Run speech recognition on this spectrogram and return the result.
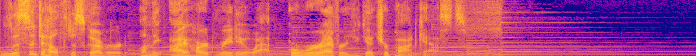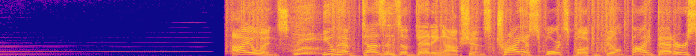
Listen to Health Discovered on the iHeartRadio app or wherever you get your podcasts. Iowans, you have dozens of betting options. Try a sports book built by bettors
